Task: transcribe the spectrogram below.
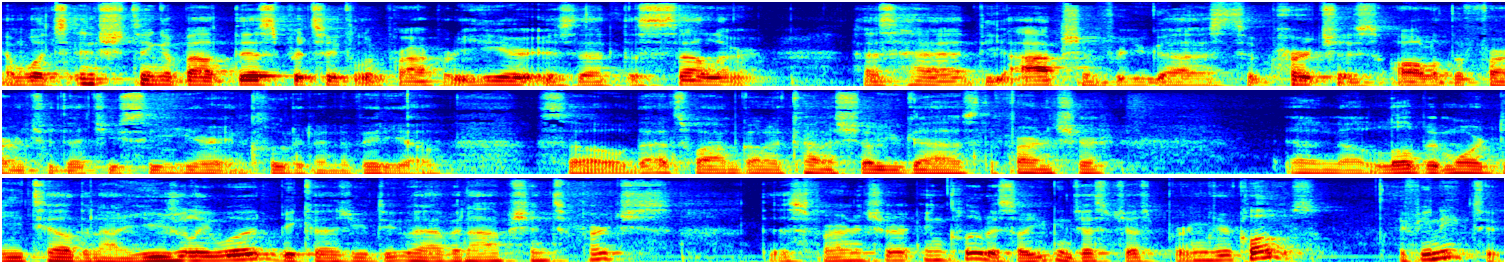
And what's interesting about this particular property here is that the seller has had the option for you guys to purchase all of the furniture that you see here included in the video. So that's why I'm going to kind of show you guys the furniture in a little bit more detail than I usually would because you do have an option to purchase this furniture included. So you can just, just bring your clothes if you need to.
